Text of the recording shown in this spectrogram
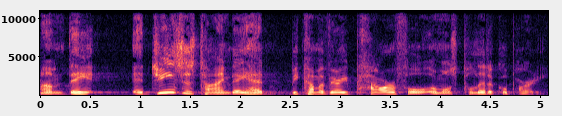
um, they, at Jesus' time, they had become a very powerful, almost political party.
